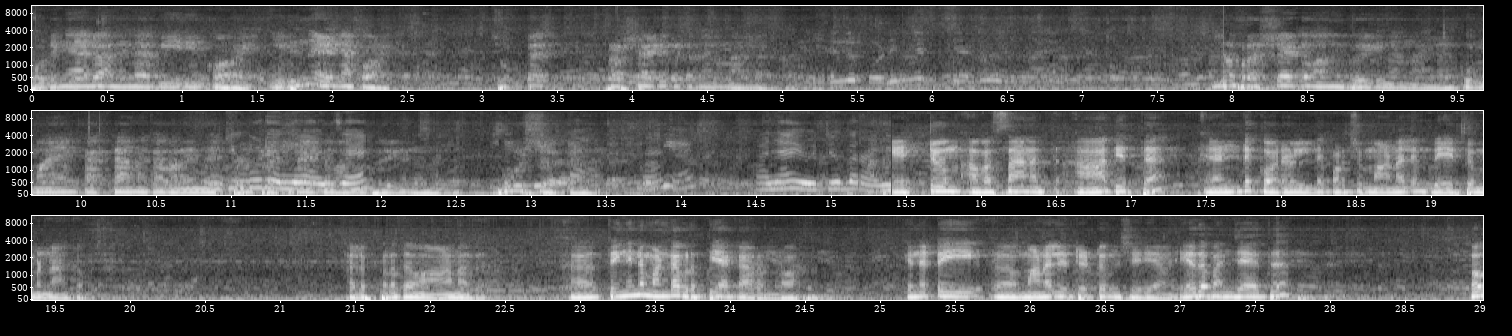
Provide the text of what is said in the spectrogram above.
പൊടിഞ്ഞാലും അതിന്റെ വീര്യം കുറയും. ഇരുന്ന് കഴിഞ്ഞാൽ കുറയും. ചുട്ട് ഫ്രഷ് ആയിട്ട് കിട്ടുന്നതാണ് നല്ലത് നമ്മൾ ഫ്രഷ് ആയിട്ട് വാങ്ങി ഉപയോഗിക്കുന്നതാണ് നല്ല കുമ്മായം കക്ക എന്നൊക്കെ പറയുന്നത് വെക്കണം ഏറ്റവും അവസാനത്തെ ആദ്യത്തെ രണ്ട് കുരലിൽ കുറച്ച് മണലും വേപ്പും മണ്ണാക്കും. ഫലപ്രദമാണത്. തെങ്ങിന്റെ മണ്ട വൃത്തിയാക്കാറുണ്ടോ? എന്നിട്ട് ഈ മണലിട്ടിട്ടും ശരിയാവും ഏതാ പഞ്ചായത്ത്? ഓ.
